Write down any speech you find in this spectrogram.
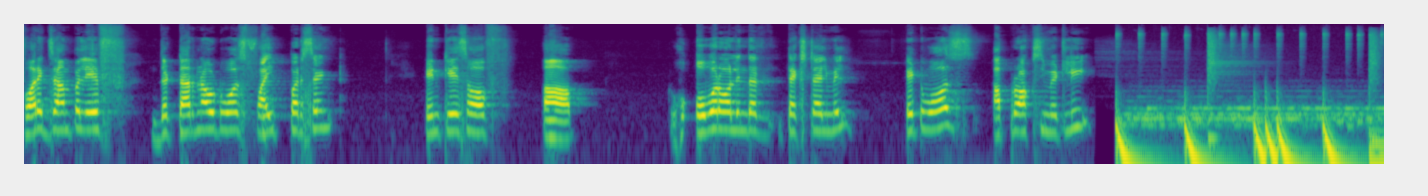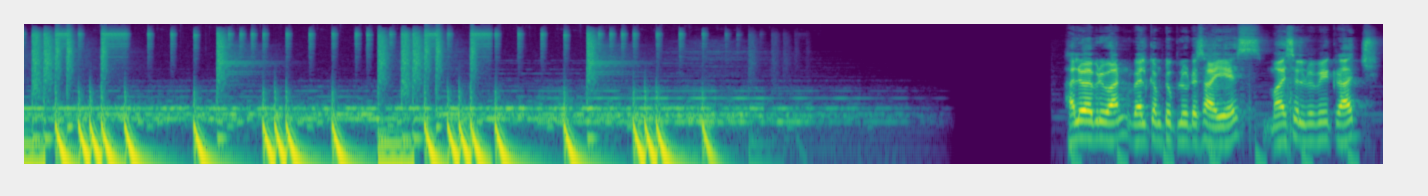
For example, if the turnout was 5% in case of uh, overall in the textile mill, it was approximately Hello everyone, welcome to Plutus IAS. Myself Vivek Raj.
